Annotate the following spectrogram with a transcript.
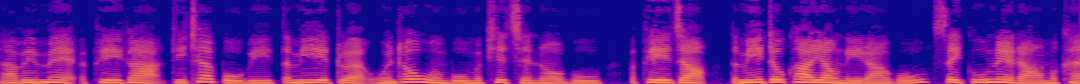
ဒါပေမဲ့အဖေကဒီထက်ပိုပြီးသမီးအတွက်ဝင်ထုတ်ဝင်ပိုးမဖြစ်ချင်တော့ဘူး။အဖေကြောင့်သမီးဒုက္ခရောက်နေတာကိုစိတ်ကူးနဲ့တောင်မခံ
